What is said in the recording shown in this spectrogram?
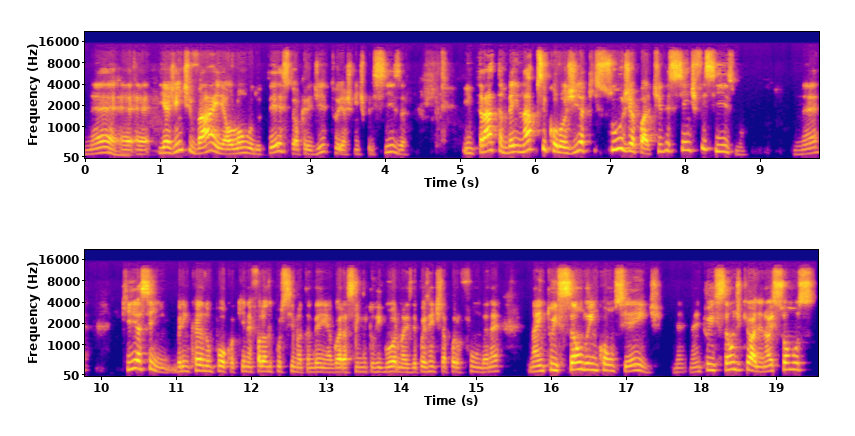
né? Uhum. É, é, e a gente vai ao longo do texto, eu acredito, e acho que a gente precisa entrar também na psicologia que surge a partir desse cientificismo, né? Que, assim, brincando um pouco aqui, né, falando por cima também, agora sem muito rigor, mas depois a gente aprofunda, né? Na intuição do inconsciente, né? Na intuição de que, olha, nós somos,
